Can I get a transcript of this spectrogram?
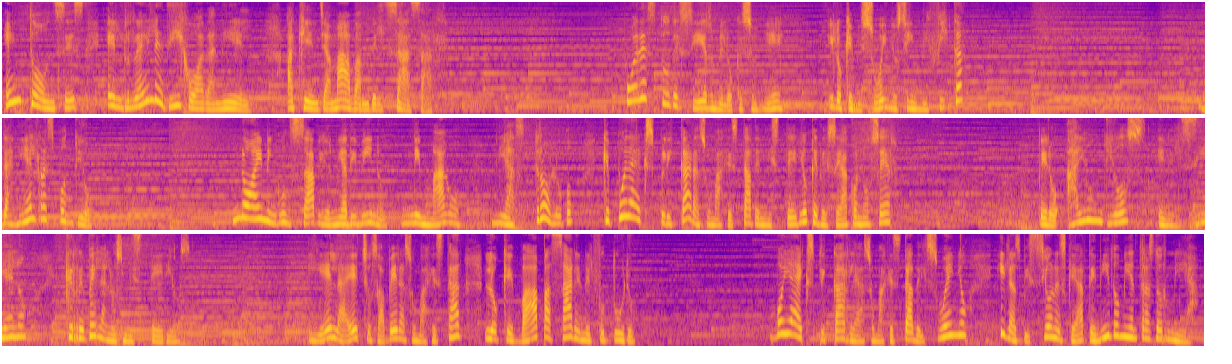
Entonces el rey le dijo a Daniel, a quien llamaban Belsázar, ¿Puedes tú decirme lo que soñé y lo que mi sueño significa? Daniel respondió, No hay ningún sabio, ni adivino, ni mago, ni astrólogo que pueda explicar a su majestad el misterio que desea conocer. Pero hay un Dios en el cielo que revela los misterios. Y Él ha hecho saber a su majestad lo que va a pasar en el futuro. Voy a explicarle a su majestad el sueño y las visiones que ha tenido mientras dormía.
